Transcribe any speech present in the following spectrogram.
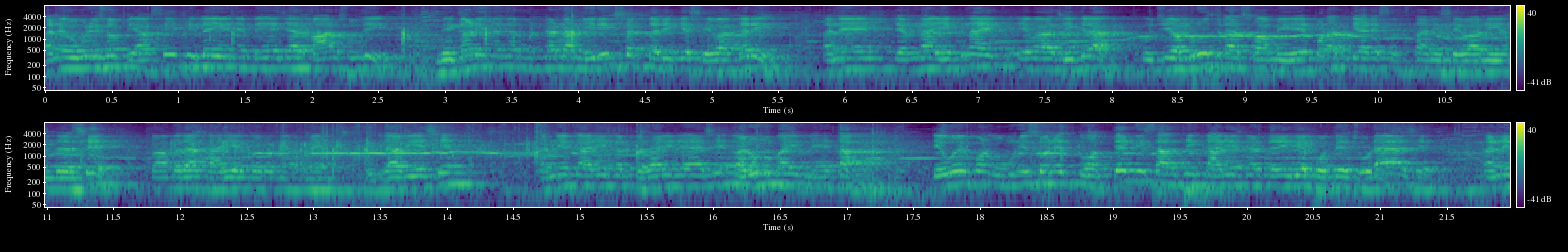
અને ઓગણીસો બ્યાસીથી લઈ અને બે હજાર બાર સુધી મેઘાણીનગર મંડળના નિરીક્ષક તરીકે સેવા કરી અને તેમના એકના એક એવા દીકરા પૂજ્ય અમૃતરાજ સ્વામી એ પણ અત્યારે સંસ્થાની સેવાની અંદર છે. તો આ બધા કાર્યકરોને અમે બિરદાવીએ છીએ. અન્ય કાર્યકર પધારી રહ્યા છે અરુણભાઈ મહેતા. તેઓએ પણ ઓગણીસો ને તોતેરની સાલથી કાર્યકર તરીકે પોતે જોડાયા છે અને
